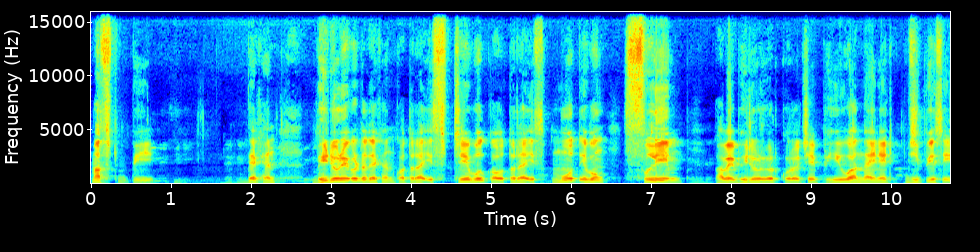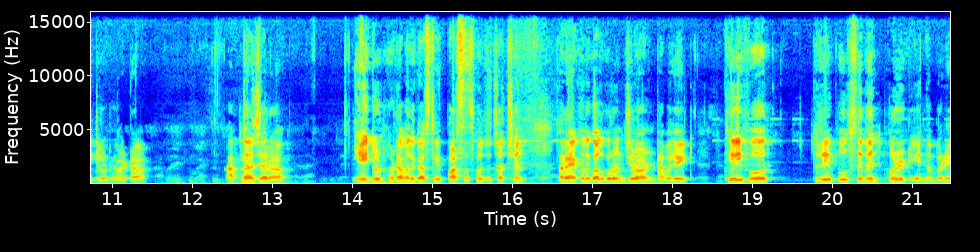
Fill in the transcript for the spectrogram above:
মাস্ট বি দেখেন ভিডিও রেকর্ডটা দেখেন কতটা স্টেবল কতটা স্মুথ এবং স্লিম ভাবে ভিডিও রেকর্ড করেছে V one nine eight GPS এই ক্যামেরাটা আপনারা যারা এই ক্যামেরাটা আমাদের কাছ থেকে পার্সেস করতে চাচ্ছেন, তারা এখনই কল করুন zero one double eight three four triple seven four eight এই নম্বরে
